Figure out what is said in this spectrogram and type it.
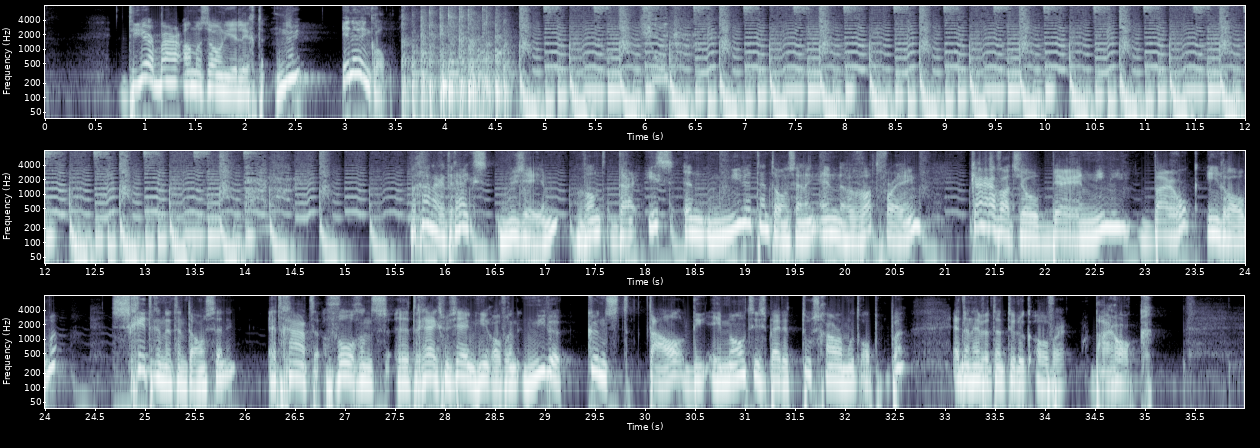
Dierbaar Amazonië ligt nu in de winkel. We gaan naar het Rijksmuseum, want daar is een nieuwe tentoonstelling. En wat voor een? Caravaggio Bernini Barok in Rome. Schitterende tentoonstelling. Het gaat volgens het Rijksmuseum hier over een nieuwe kunsttaal die emoties bij de toeschouwer moet oproepen. En dan hebben we het natuurlijk over barok.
